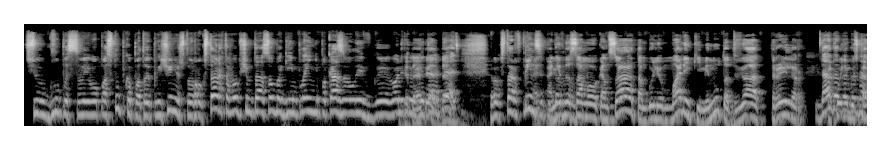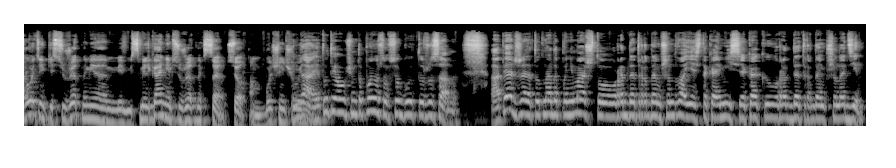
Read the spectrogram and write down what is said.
всю глупость своего поступка по той причине, что Rockstar-то, в общем-то, особо геймплей геймплей не показывал и в роликах GTA GTA 5. 5, Rockstar, в принципе, Они давно- до самого конца, там были маленькие, минута, два, трейлер, Да, да, какой-нибудь да, да, да. коротенький с сюжетными, с мельканием сюжетных сцен. Все, там больше ничего Да, нет. и тут я, в общем-то, понял, что все будет то же самое. Опять же, тут надо понимать, что у Red Dead Redemption 2 есть такая миссия, как и у Red Dead Redemption 1.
